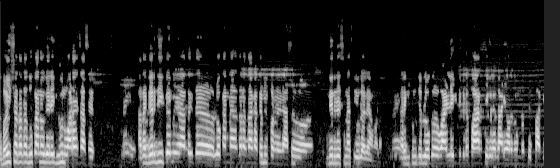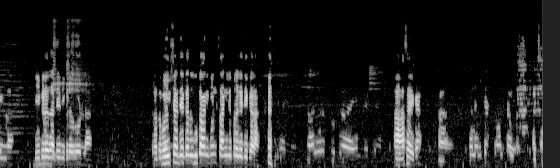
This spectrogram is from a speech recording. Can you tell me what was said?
भविष्यात आता दुकान वगैरे घेऊन वाढायचं असेल. आता गर्दी कमी आता इथं लोकांना जरा जागा कमी पडलेली असं निर्देशनात येऊ लागले आम्हाला. कारण की तुमचे लोक वाढले की तिकडे पार तिकडे गाडीवर जाऊन बसतात पार्किंगला इकडे जाते तिकडे रोडला तर आता भविष्यात एखादं दुकान घेऊन चांगली प्रगती करा. हा असं आहे का? हा. अच्छा.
